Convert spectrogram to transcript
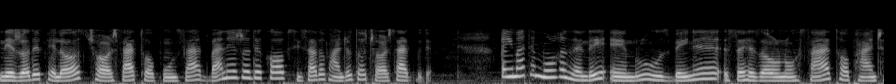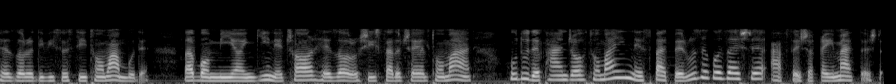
نژاد پلاس 400 تا 500 و نژاد کاپ 350 تا 400 بوده. قیمت مرغ زنده امروز بین 3900 تا 5230 تومن بوده و با میانگین 4640 تومن حدود 50 تومن نسبت به روز گذشته افزایش قیمت داشته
